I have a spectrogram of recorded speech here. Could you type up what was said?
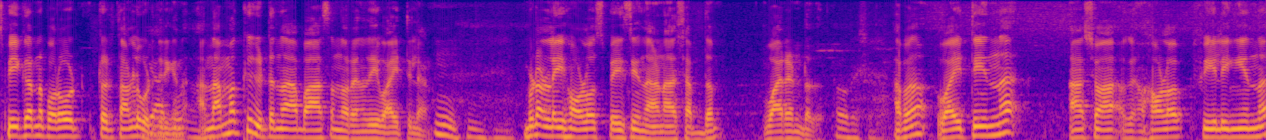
സ്പീക്കറിന് പുറകോട്ട് ഒരു തള്ളു കൊടുത്തിരിക്കുന്നത്. നമുക്ക് കിട്ടുന്ന ആ ബാസ് എന്ന് പറയുന്നത് ഈ വയറ്റിലാണ്. ഇവിടെയുള്ള ഈ ഹോളോ സ്പേസിൽ നിന്നാണ് ആ ശബ്ദം വരേണ്ടത്. അപ്പോൾ വയറ്റിൽ നിന്ന് ആ ശ്വാ ഹോളോ ഫീലിംഗിൽ നിന്ന്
